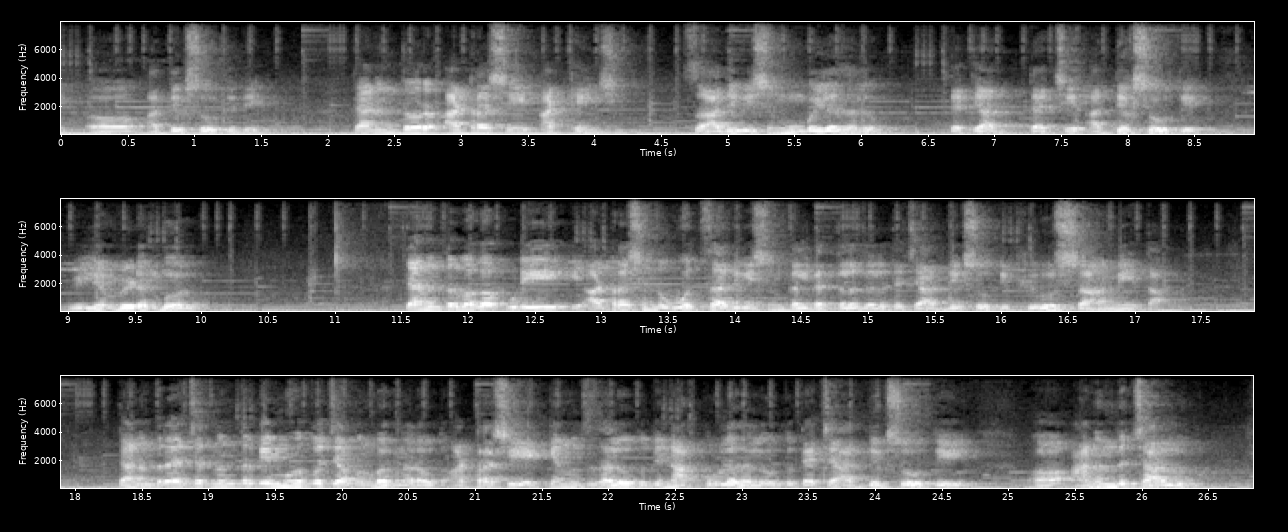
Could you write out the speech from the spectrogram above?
अध्यक्ष होते ते. त्यानंतर अठराशे अठ्ठ्याऐंशीचं अधिवेशन मुंबईला झालं. त्याचे त्याचे अध्यक्ष होते विल्यम वेडनबर्ग. त्यानंतर बघा पुढे अठराशे नव्वदचं अधिवेशन कलकत्त्याला झालं. त्याचे अध्यक्ष होते फिरोज शाह मेहता. त्यानंतर याच्यात नंतर काही महत्त्वाचे आपण बघणार आहोत. अठराशे एक्क्याण्णवचं झालं होतं ते नागपूरला झालं होतं. त्याचे अध्यक्ष होते आनंद चारलू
